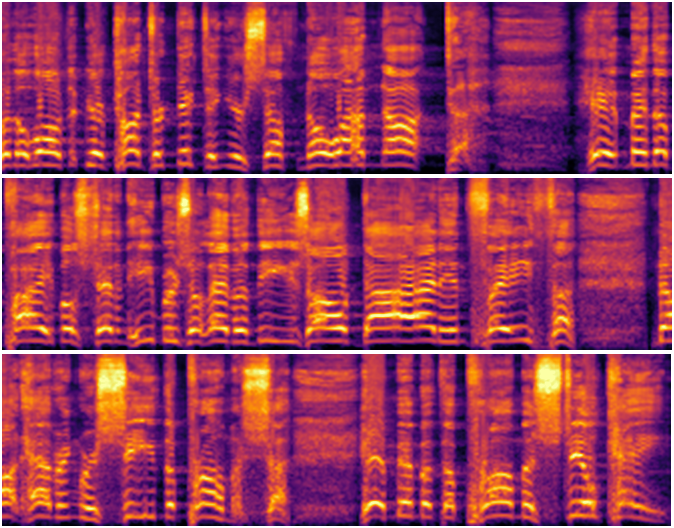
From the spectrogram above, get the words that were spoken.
Brother Walter, you're contradicting yourself. No, I'm not. Amen. The Bible said in Hebrews 11, these all died in faith, not having received the promise. Uh, amen. But the promise still came.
